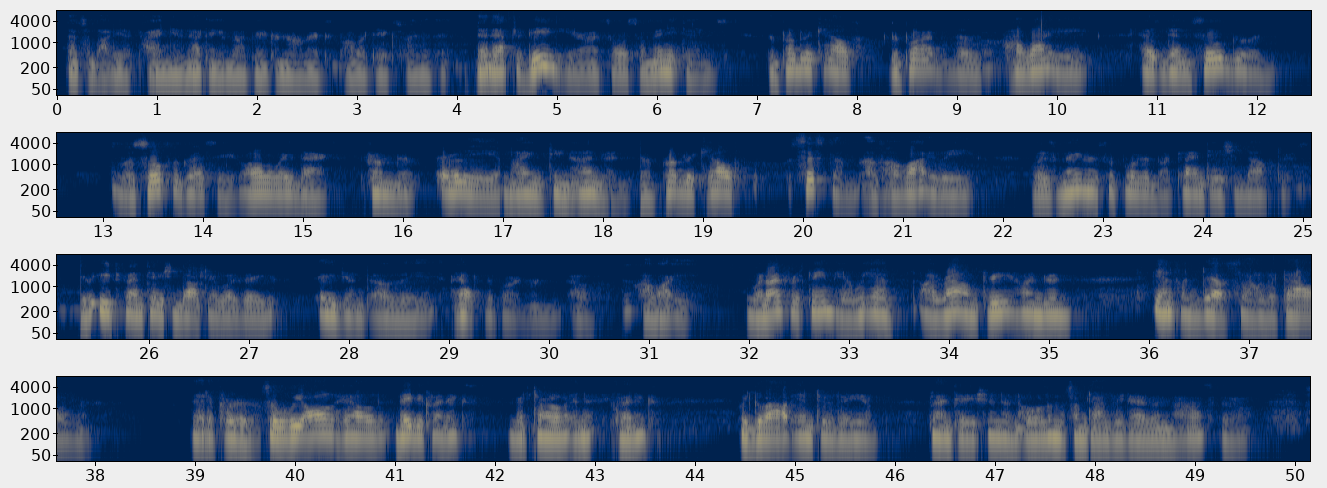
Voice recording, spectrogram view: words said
that's about it. I knew nothing about the economics, politics, or anything. Then after being here, I saw so many things. The public health department of Hawaii has been so good, was so progressive all the way back from the early 1900s. The public health system of Hawaii was mainly supported by plantation doctors. Each plantation doctor was a agent of the health department of Hawaii. When I first came here, we had around 300 infant deaths out of a thousand that occurred. So we all held baby clinics, maternal clinics. We'd go out into the plantation and hold them. Sometimes we'd have them in the hospital.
